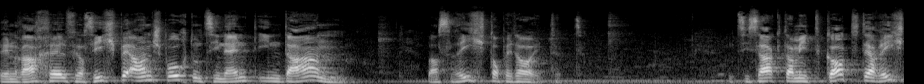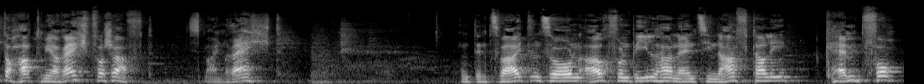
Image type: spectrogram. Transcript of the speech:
den Rachel für sich beansprucht und sie nennt ihn Dan, was Richter bedeutet. Und sie sagt damit, Gott, der Richter, hat mir Recht verschafft. Das ist mein Recht. Und den zweiten Sohn, auch von Bilha, nennt sie Naphtali, Kämpfer.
